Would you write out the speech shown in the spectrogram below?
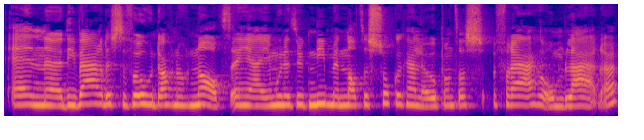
En uh, die waren dus de volgende dag nog nat. En ja, je moet natuurlijk niet met natte sokken gaan lopen, want dat is vragen om blaren.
